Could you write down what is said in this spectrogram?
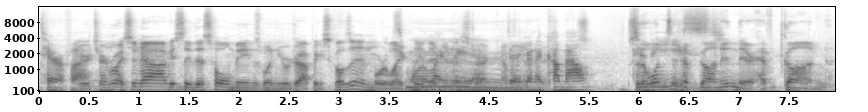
Terrifying. Your turn, Roy. So now, obviously, this hole means when you're dropping skulls in, more likely More they're likely going to start coming they're going to there. come out. So to the ones that have gone in there have gone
